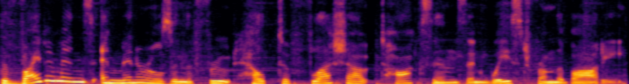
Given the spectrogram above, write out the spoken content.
The vitamins and minerals in the fruit help to flush out toxins and waste from the body.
